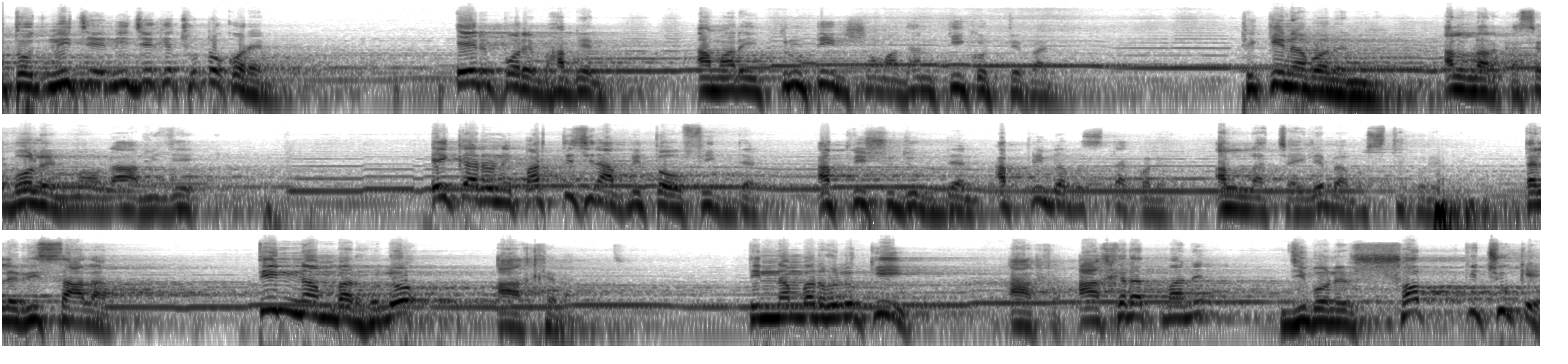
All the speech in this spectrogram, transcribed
নত নিচে নিজেকে ছোট করেন। এরপরে ভাবেন, আমার এই ত্রুটির সমাধান কি করতে পারি? ঠিক কিনা বলেন আল্লাহর কাছে বলেন, মাওলা, আমি যে এই কারণে পারতেছি না, আপনি তৌফিক দেন, আপনি সুযোগ দেন, আপনি ব্যবস্থা করেন, আল্লাহ চাইলে ব্যবস্থা করে দেন। তাহলে রিসালা তিন নাম্বার হলো আখেরাত। তিন নাম্বার হলো কি? আখ- আখেরাত মানে জীবনের সব কিছুকে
